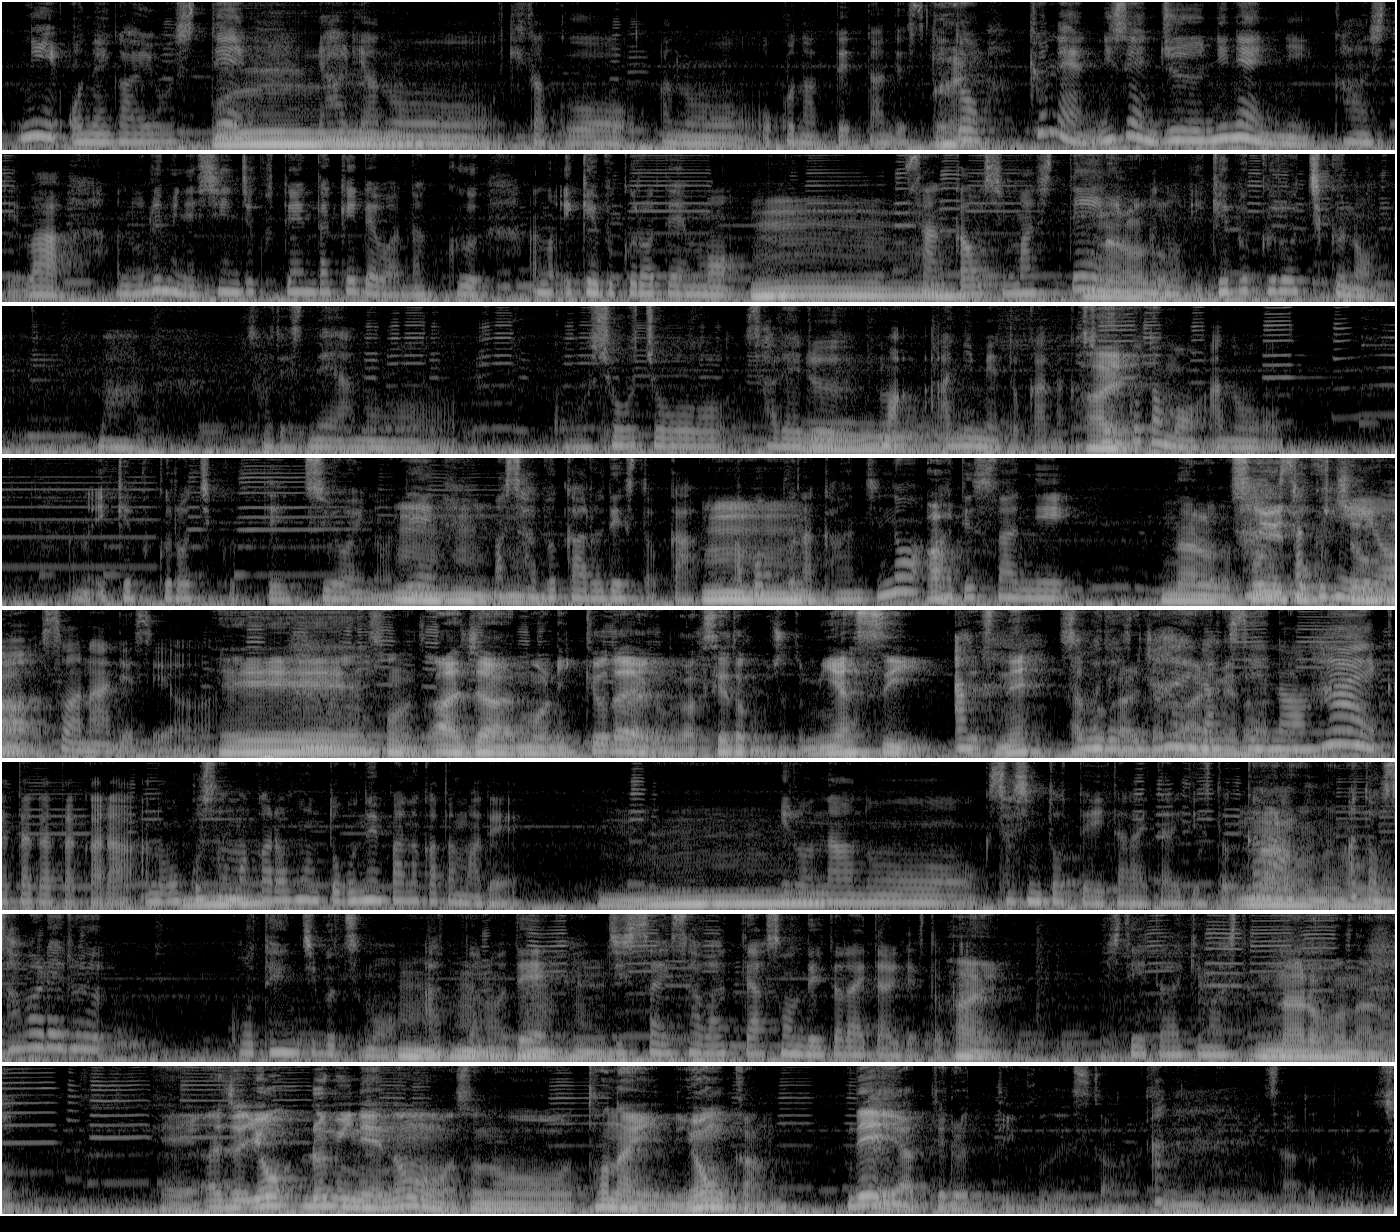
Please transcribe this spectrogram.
にお願いをしてやはりあの企画をあの行っていったんですけど、はい。去年2012年に関してはあのルミネ新宿店だけではなくあの池袋店も参加をしまして、あの池袋地区のまあそうですねあのこう象徴されるまあアニメとかなんかそういうことも、あのあの池袋地区って強いので、うんうんうんまあ、サブカルですとか、うんうん。まあ、ポップな感じのあ。アーティストさんになるほどそういうはい特徴が。そうなんですよ。へえ、はいそうなんです。あじゃあもう立教大学の学生とかもちょっと見やすいですね。サそうですね、ブカルチャーはい、学生の、はい、方々からあのお子様から本当ご年配の方までうーん。いろんなあの写真撮っていただいたりですとかあと触れるこう展示物もあったので、うんうんうん。うん実際触って遊んでいただいたりですとかはい。していただきましたね。なるほどなるほど、えー、あじゃあよルミネのその都内の4館でやってるっていうことですか、う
